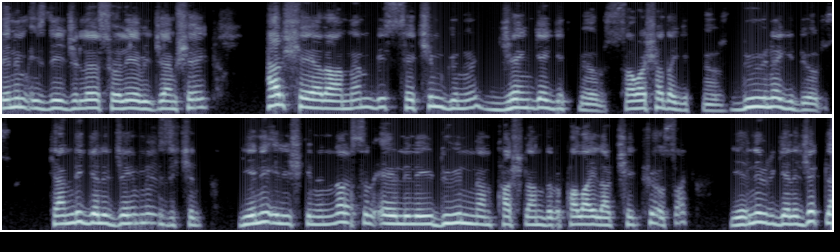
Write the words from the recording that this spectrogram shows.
benim izleyicilere söyleyebileceğim şey her şeye rağmen biz seçim günü cenge gitmiyoruz, savaşa da gitmiyoruz, düğüne gidiyoruz. Kendi geleceğimiz için yeni ilişkinin nasıl evliliği düğünle taşlandırıp halaylar çekiyorsak, yeni bir gelecekle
